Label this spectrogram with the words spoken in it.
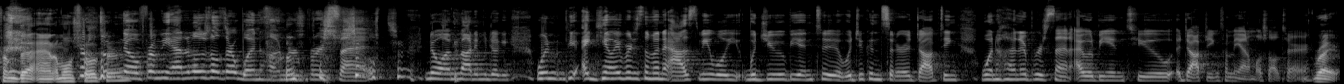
from the animal shelter? no, from the animal shelter, one hundred percent. shelter. No, I'm not even joking. When I can't wait for someone to ask me, "Will you, would you be into? Would you consider adopting?" One hundred percent, I would be into adopting from the animal shelter. Right.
